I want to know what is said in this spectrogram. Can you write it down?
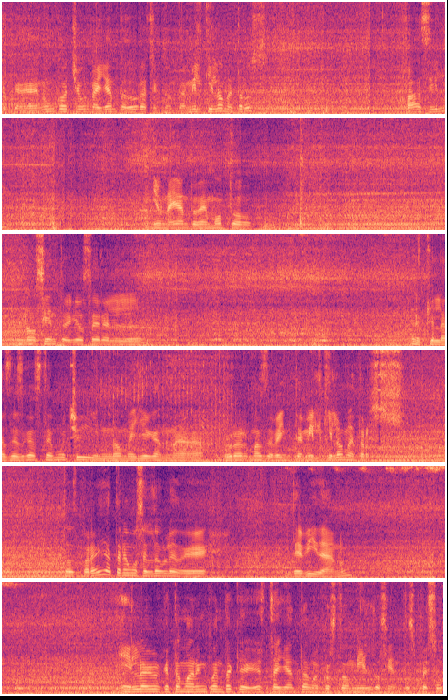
Porque en un coche una llanta dura 50 mil kilómetros. Fácil. Y una llanta de moto no siento yo ser el el que las desgaste mucho y no me llegan a durar más de 20 mil kilómetros. Entonces por ahí ya tenemos el doble de, de vida ¿no? y luego hay que tomar en cuenta que esta llanta me costó 1200 pesos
